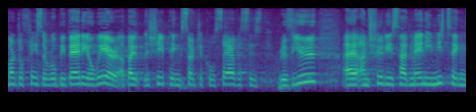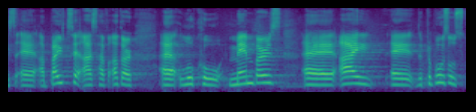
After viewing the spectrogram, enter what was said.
Murdo Fraser will be very aware about the Shaping Surgical Services Review. Uh, I'm sure he's had many meetings uh, about it, as have other uh, local members. Uh, I Uh, the proposals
